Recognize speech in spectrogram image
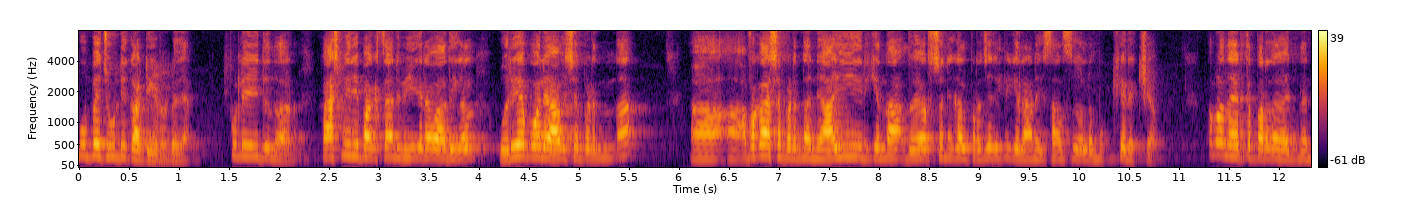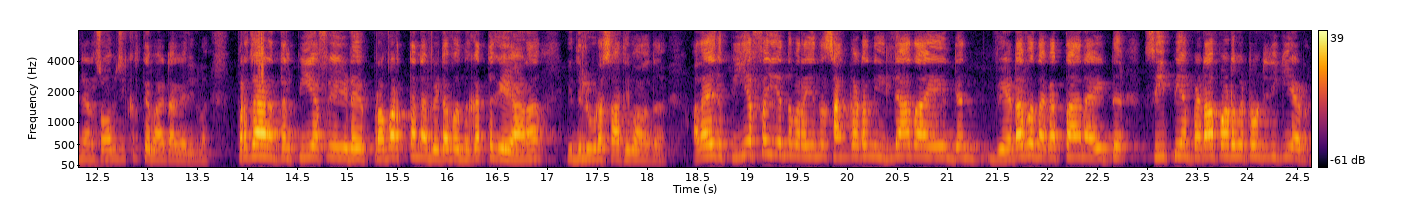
മുമ്പേ ചൂണ്ടിക്കാട്ടിയിട്ടുണ്ട് ഞാൻ. പുള്ളി എഴുതുന്നതാണ്. കാശ്മീരി പാകിസ്ഥാനി ഭീകരവാദികൾ ഒരേപോലെ ആവശ്യപ്പെടുന്ന അവകാശപ്പെടുന്ന ന്യായീകരിക്കുന്ന വേർഷനുകൾ പ്രചരിപ്പിക്കലാണ് ഈ സദസ്സുകളുടെ മുഖ്യ ലക്ഷ്യം. നമ്മൾ നേരത്തെ പറഞ്ഞ കാര്യം തന്നെയാണ്. സ്വാമിജി കൃത്യമായിട്ട് ആ കാര്യങ്ങൾ. പ്രചാരണത്തിൽ പി എഫ് ഐയുടെ പ്രവർത്തന വിടവ് നികത്തുകയാണ് ഇതിലൂടെ സാധ്യമാകുന്നത്. അതായത് പി എഫ് ഐ എന്ന് പറയുന്ന സംഘടന ഇല്ലാതായതിന്റെ വിടവ് നികത്താനായിട്ട് സി പി എം പെടാപ്പാട് പെട്ടുകൊണ്ടിരിക്കുകയാണ്.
